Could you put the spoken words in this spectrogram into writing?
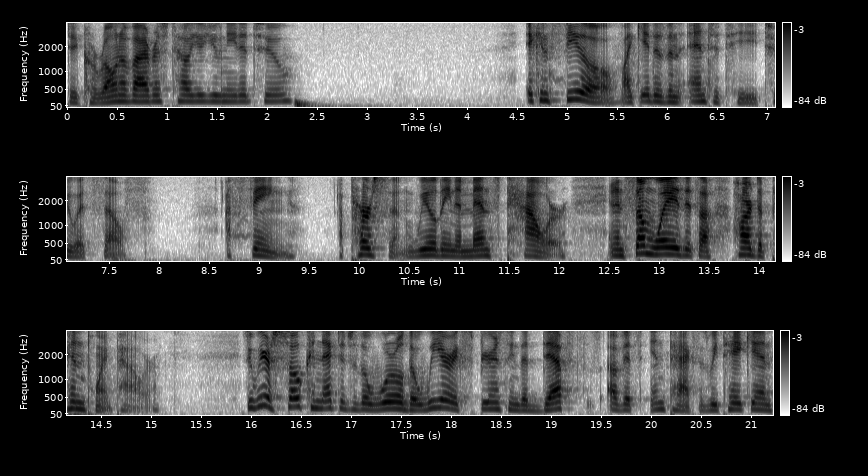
did coronavirus tell you you needed to? It can feel like it is an entity to itself, a thing, a person wielding immense power, and in some ways it's a hard to pinpoint power. See, we are so connected to the world that we are experiencing the depths of its impacts as we take in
